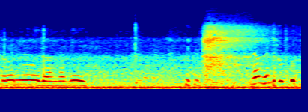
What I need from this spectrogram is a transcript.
Turun yuk, jalan kaki.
